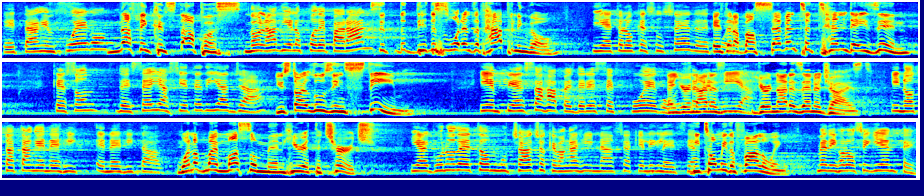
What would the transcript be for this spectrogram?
están en fuego. Nothing can stop us. No nadie los puede parar. Th- th- This is what ends up happening though, Y esto es lo que sucede is that about seven to 10 days in, Que son de seis a siete días ya. you start losing steam Y empiezas a perder ese fuego, and you're not as, you're not as energized. y no estás tan energi- energizado. One of my muscle men here at the church, Y algunos de estos muchachos que van al gimnasio aquí en la iglesia he told me the following. me dijo lo siguiente.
